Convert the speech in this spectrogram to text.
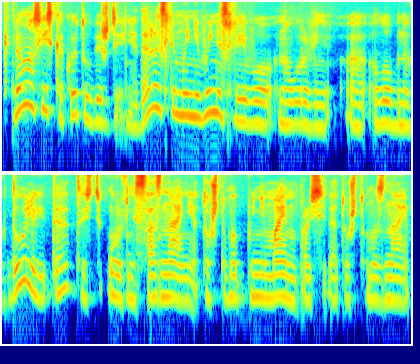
Когда у нас есть какое-то убеждение, даже если мы не вынесли его на уровень лобных долей, да, то есть уровень сознания, то, что мы понимаем про себя, то, что мы знаем,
